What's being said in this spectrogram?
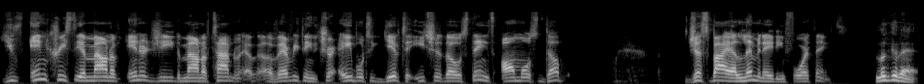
you've increased the amount of energy, the amount of time of everything that you're able to give to each of those things almost double just by eliminating four things. Look at that.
